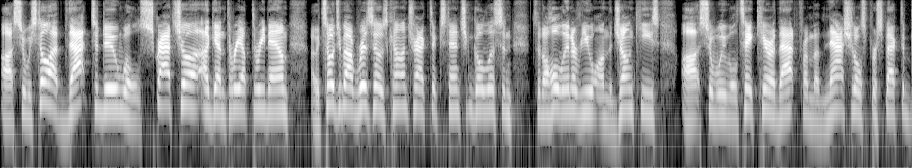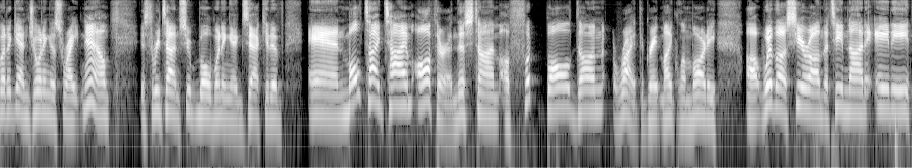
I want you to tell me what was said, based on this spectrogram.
Uh, so we still have that to do. We'll scratch uh, again, three up, three down. I told you about Rizzo's contract extension. Go listen to the whole interview on the Junkies. Uh, so we will take care of that from a Nationals perspective. But again, joining us right now is three time Super Bowl winning executive and multi time author, and this time of Football Done Right, the great Mike Lombardi, uh, with us here on the Team 980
